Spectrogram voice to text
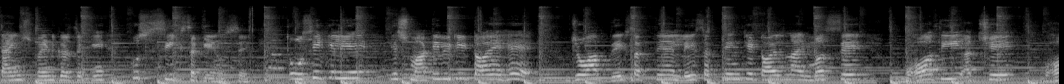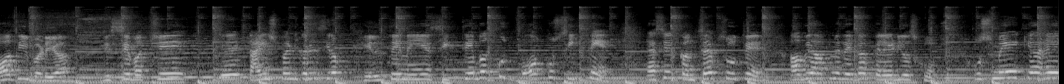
टाइम स्पेंड कर सकें, कुछ सीख सकें उससे। तो उसी के लिए ये स्मार्टिविटी टॉय है, जो आप देख सकते हैं, ले सकते हैं इनके टॉयज ना मस्त से, बहुत ही अच्छे, बहुत ही बढ़िया, जिससे बच्चे टाइम स्पेंड करें, सिर्फ़ खेलते नहीं है, सीखते हैं, बस कुछ, बहुत कुछ सीखते हैं। ऐसे कंसेप्ट होते हैं। अभी आपने देखा कैलेडियोस्कोप उसमें क्या है?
